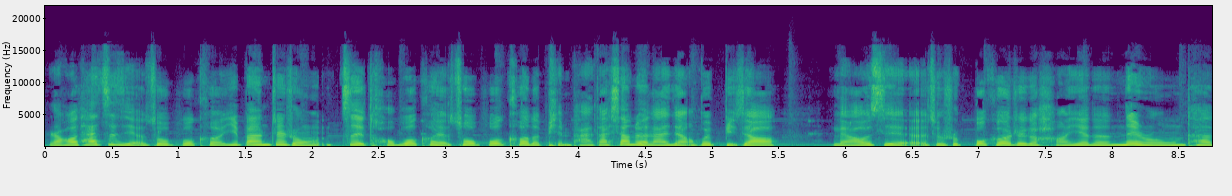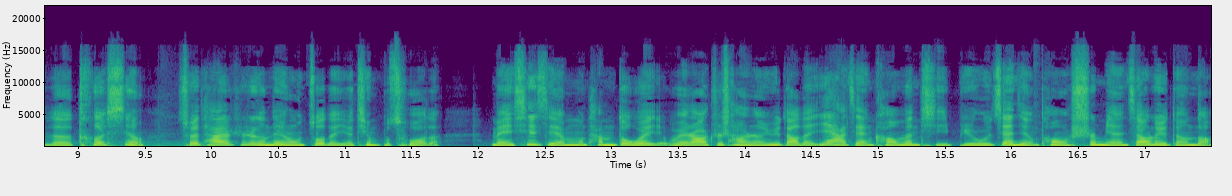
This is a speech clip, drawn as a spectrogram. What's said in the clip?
然后他自己也做播客，一般这种自己投播客也做播客的品牌，它相对来讲会比较了解，就是播客这个行业的内容它的特性，所以它这个内容做的也挺不错的。每期节目，他们都会围绕职场人遇到的亚健康问题，比如肩颈痛、失眠、焦虑等等，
